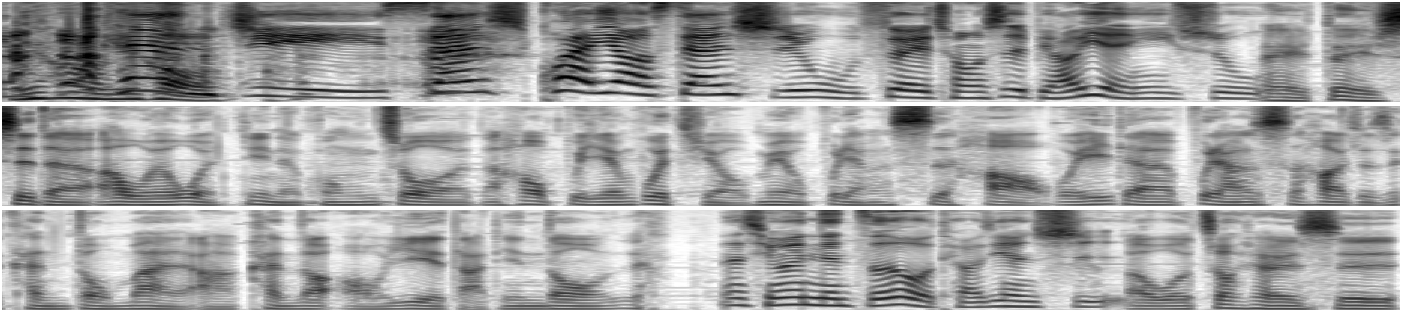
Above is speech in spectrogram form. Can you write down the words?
你好你好 Kenji，三十快要三十五岁，从事表演艺术。哎、对，是的啊，我有稳定的工作，然后不烟不酒，没有不良嗜好，唯一的不良嗜好就是看动漫啊，看到熬夜打电动。那请问你的择偶条件是？啊，我做条件是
